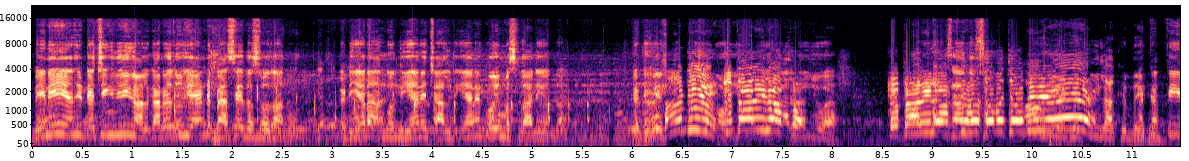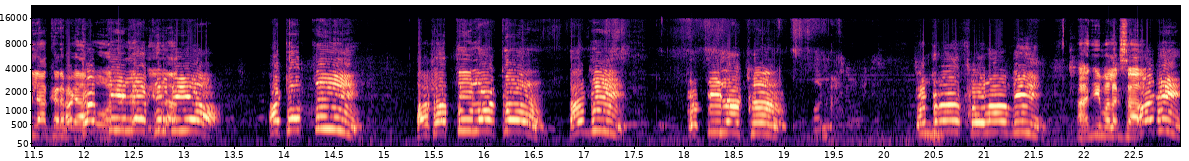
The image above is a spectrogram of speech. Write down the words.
ਨਹੀਂ ਨਹੀਂ ਅਸੀਂ ਟੱਚਿੰਗ ਦੀ ਨਹੀਂ ਗੱਲ ਕਰ ਰਹੇ ਤੁਸੀਂ ਐਂਡ ਪੈਸੇ ਦੱਸੋ ਸਾਨੂੰ। ਗੱਡੀਆਂ ਰੰਗ ਹੁੰਦੀਆਂ ਨੇ ਚੱਲਦੀਆਂ ਨੇ ਕੋਈ ਮਸਲਾ ਨਹੀਂ ਹੁੰਦਾ। ਗੱਡੀ ਦੇ ਹਾਂਜੀ 44 ਲੱਖ। ਜੋ ਹੈ। 44 ਲੱਖ ਦੀ ਆਉਂਦੀ ਹੈ ਲੱਖ ਦੇ 31 ਲੱਖ ਰੁਪਇਆ 38 ਲੱਖ ਰੁਪਇਆ। 38 38 ਲੱਖ। ਹਾਂਜੀ 38 ਲੱਖ। 15 16 20 ਹਾਂਜੀ ਮਲਕ ਸਾਹਿਬ। ਹਾਂਜੀ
